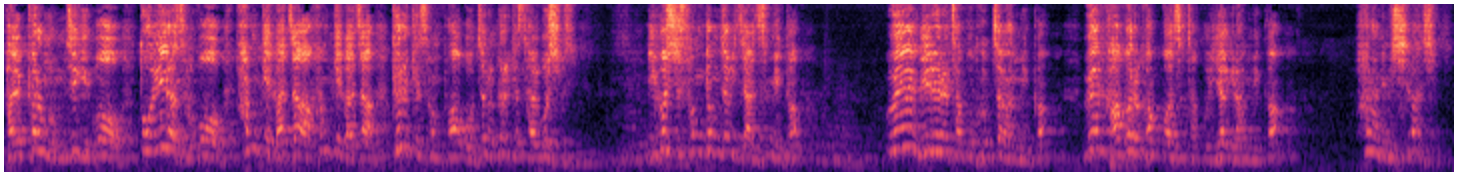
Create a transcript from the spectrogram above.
발걸음 움직이고 또 일어서고 함께 가자 함께 가자 그렇게 선포하고 저는 그렇게 살고 싶습니다. 이것이 성경적이지 않습니까? 왜 미래를 자꾸 걱정합니까? 왜 과거를 갖고 와서 자꾸 이야기를 합니까? 하나님이 싫어하십니다.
